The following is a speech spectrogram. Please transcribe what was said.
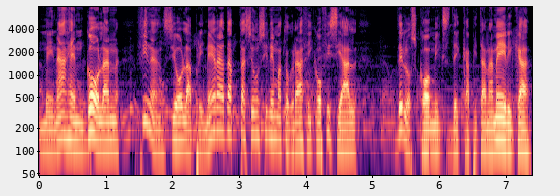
Menahem Golan financió la primera adaptación cinematográfica oficial de los cómics de Capitán América.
